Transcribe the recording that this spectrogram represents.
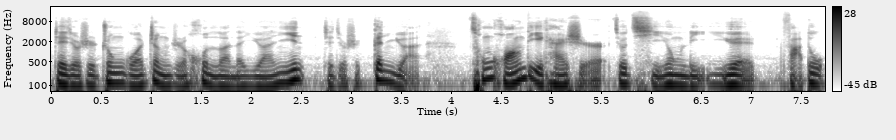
这就是中国政治混乱的原因，这就是根源。从皇帝开始就启用礼乐法度，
